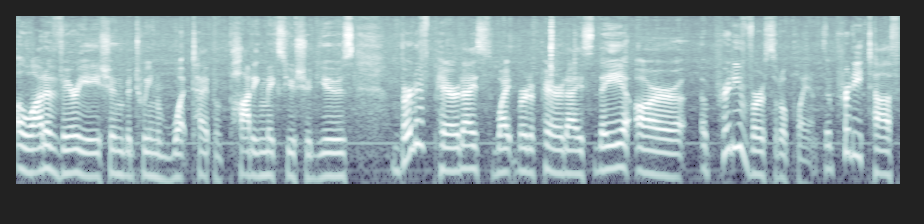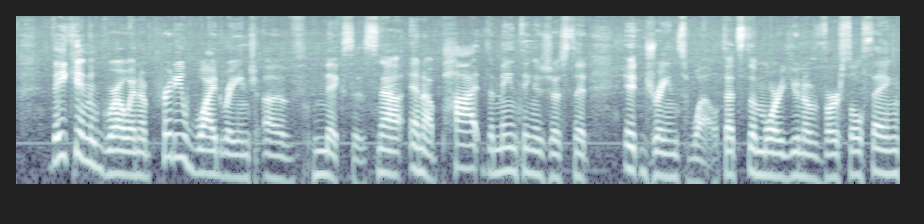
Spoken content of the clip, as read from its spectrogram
a lot of variation between what type of potting mix you should use. Bird of Paradise, White Bird of Paradise, they are a pretty versatile plant. They're pretty tough. They can grow in a pretty wide range of mixes. Now, in a pot, the main thing is just that it drains well. That's the more universal thing.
